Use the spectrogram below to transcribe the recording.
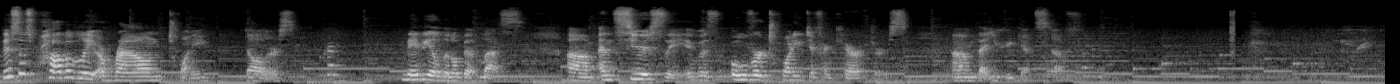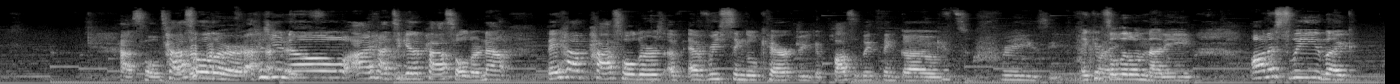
this was probably around twenty dollars. Okay. Maybe a little bit less. Um, and seriously, it was over 20 different characters um, that you could get stuff. Pass holder. Pass holder, because you know I had to get a pass holder. Now, they have pass holders of every single character you could possibly think of. It's crazy. It gets a little nutty. Honestly, like,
